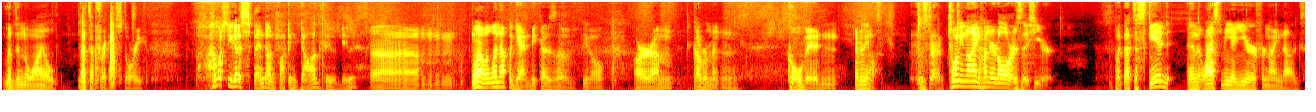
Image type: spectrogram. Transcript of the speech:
lived in the wild. That's a freaking story. How much do you got to spend on fucking dog food, dude? Um, well, it went up again because of you know our um, government and COVID and everything else. It was uh, twenty nine hundred dollars this year, but that's a skid, and it lasts me a year for nine dogs.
